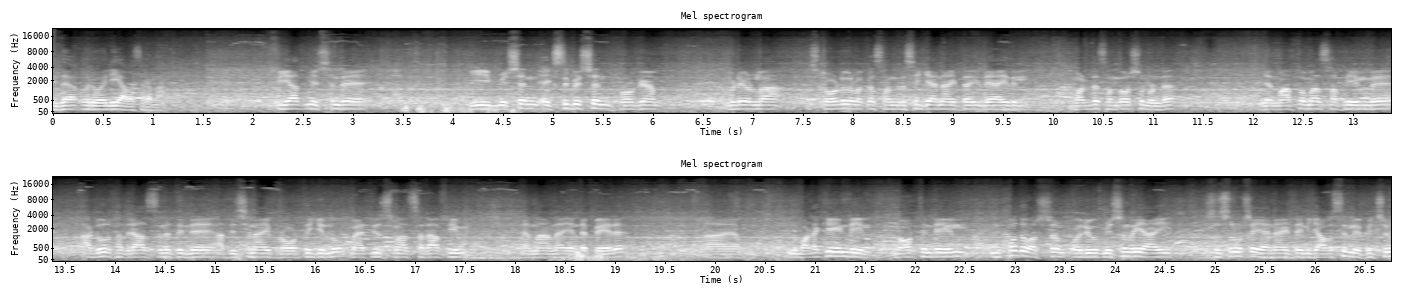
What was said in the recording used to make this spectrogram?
ഇത് ഒരു വലിയ അവസരമാണ്. ഫിയാദ് മിഷന്റെ ഈ മിഷൻ എക്സിബിഷൻ പ്രോഗ്രാം ഇവിടെയുള്ള സ്റ്റോളുകളൊക്കെ സന്ദർശിക്കാനായിട്ട് ഇടയായതിൽ വളരെ സന്തോഷമുണ്ട്. ഞാൻ മാർത്തോമ സഭയിലെ അടൂർ ഭദ്രാസനത്തിന്റെ അധ്യക്ഷനായി പ്രവർത്തിക്കുന്നു. മാത്യൂസ് മാ സറാഫിയും എന്നാണ് എന്റെ പേര്. വടക്കേ ഇന്ത്യയിൽ നോർത്ത് ഇന്ത്യയിൽ മുപ്പത് വർഷം ഒരു മിഷണറിയായി ശുശ്രൂഷ ചെയ്യാനായിട്ട് എനിക്ക് അവസരം ലഭിച്ചു.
